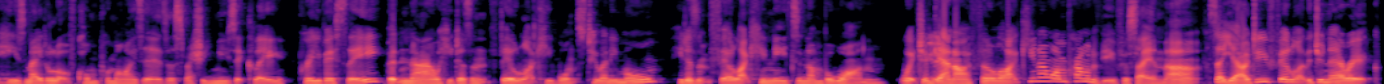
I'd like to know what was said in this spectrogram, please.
he's made a lot of compromises, especially musically previously, but now he doesn't feel like he wants to anymore. He doesn't feel like he needs a number one, which Yeah. again, I feel like, you know, I'm proud of you for saying that. So, yeah, I do feel like the generic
